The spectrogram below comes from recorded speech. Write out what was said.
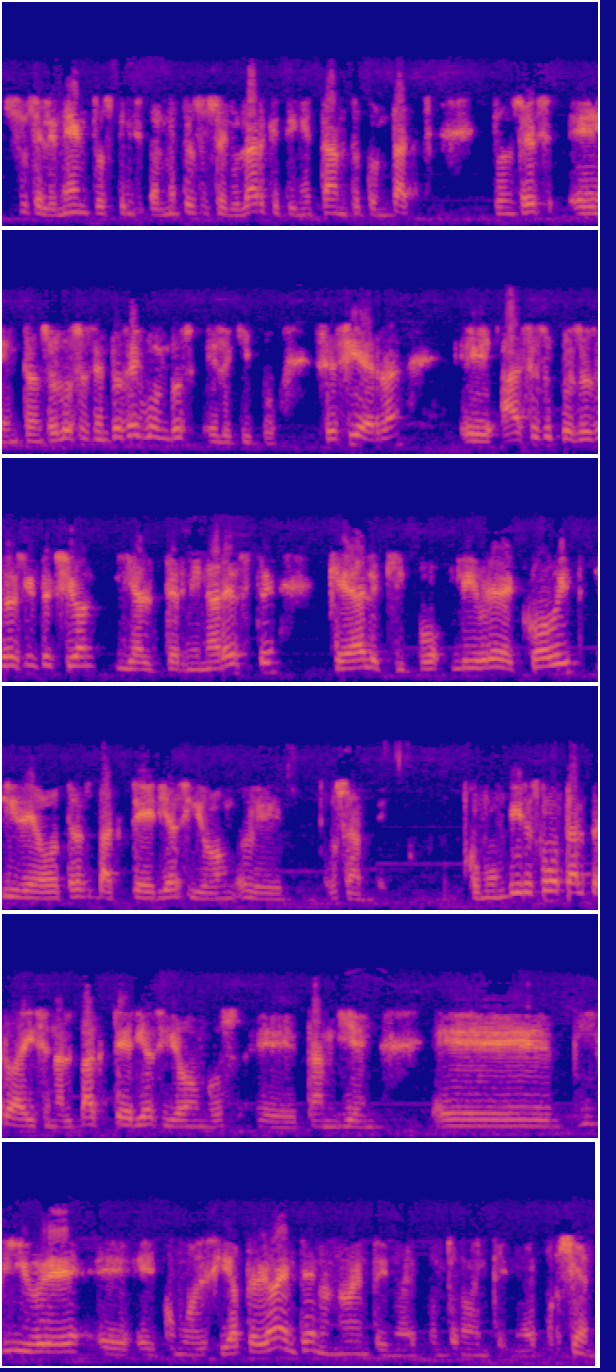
sus elementos, principalmente su celular que tiene tanto contacto. Entonces, en tan solo 60 segundos el equipo se cierra eh, hace su proceso de desinfección y al terminar este queda el equipo libre de COVID y de otras bacterias y hongos, eh, o sea, como un virus como tal, pero adicional bacterias y hongos eh, también libre, como decía previamente, en un 99.99%.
